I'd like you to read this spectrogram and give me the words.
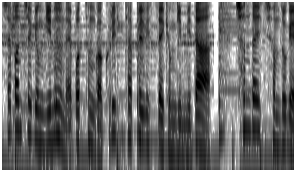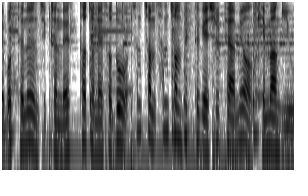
세 번째 경기는 에버튼과 크리스탈 팰리스의 경기입니다. 천다이치 감독의 에버튼은 직전 레스터전에서도 승점 3점 획득에 실패하며 개막 이후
